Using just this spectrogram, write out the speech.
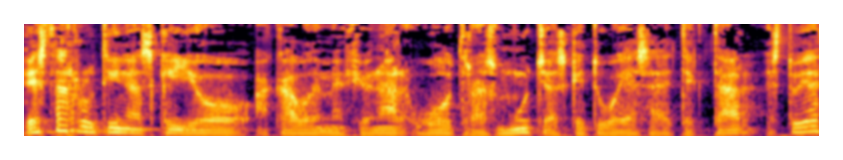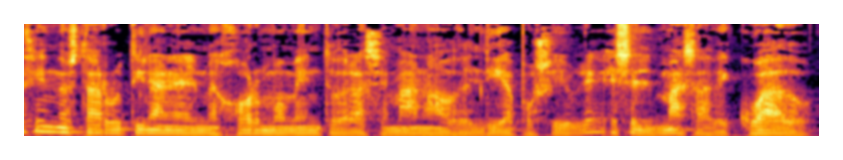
de estas rutinas que yo acabo de mencionar u otras muchas que tú vayas a detectar, ¿estoy haciendo esta rutina en el mejor momento de la semana o del día posible? ¿Es el más adecuado,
